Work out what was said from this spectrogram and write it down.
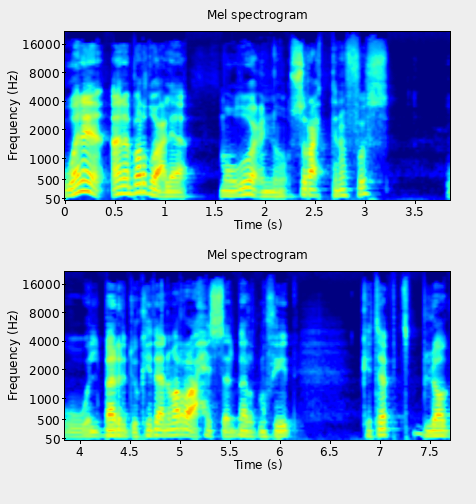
وأنا أنا برضو على موضوع إنه سرعة التنفس والبرد وكذا. أنا مرة أحس البرد مفيد. كتبت بلوج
